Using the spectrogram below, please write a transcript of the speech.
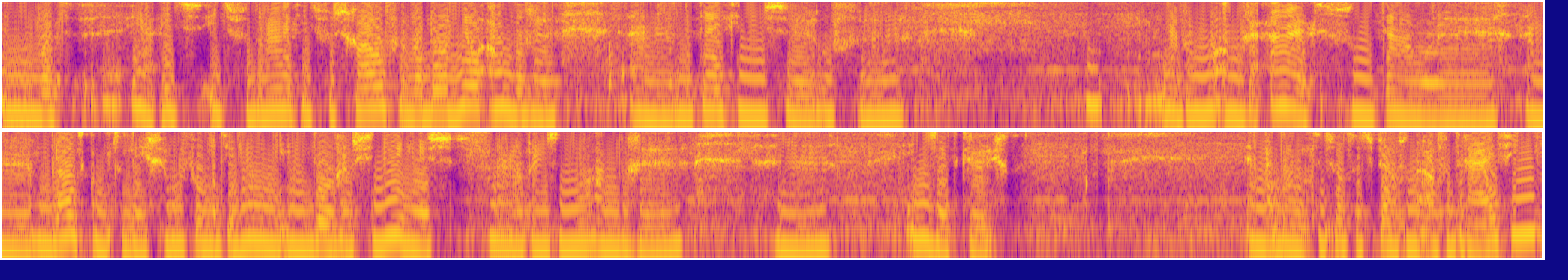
En die wordt uh, ja, iets, iets verdraaid, iets verschoven, waardoor heel andere uh, betekenissen of van een heel andere aard van de taal bloot komt te liggen. Bijvoorbeeld die helemaal niet meer rationeel is, maar opeens een heel andere inzet krijgt. En dan tenslotte het spel van de overdrijving.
